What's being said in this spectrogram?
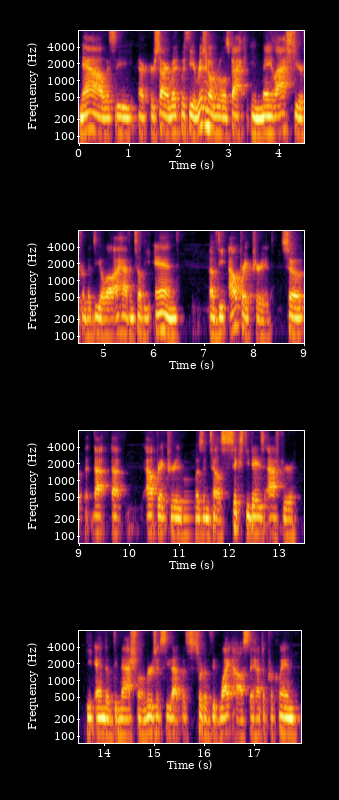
Now, with the, or, or sorry, with, with the original rules back in May last year from the DOL, I have until the end of the outbreak period. So that, that outbreak period was until 60 days after the end of the national emergency. That was sort of the White House. They had to proclaim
